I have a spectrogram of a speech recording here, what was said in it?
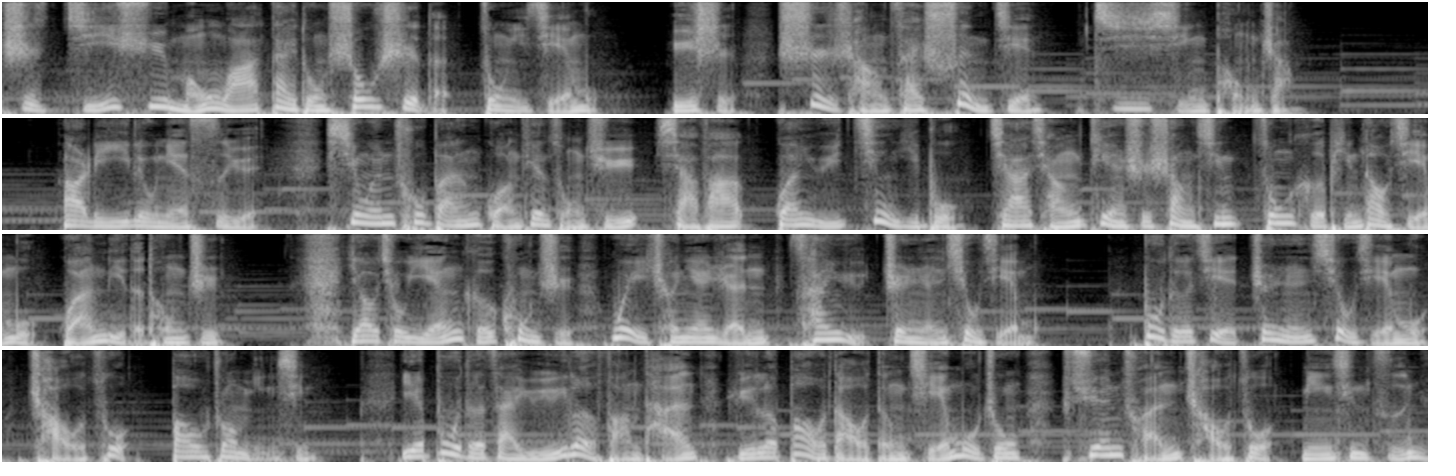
是急需萌娃带动收视的综艺节目，于是市场在瞬间畸形膨胀。二零一六年四月，新闻出版广电总局下发关于进一步加强电视上新综合频道节目管理的通知，要求严格控制未成年人参与真人秀节目，不得借真人秀节目炒作包装明星，也不得在娱乐访谈、娱乐报道等节目中宣传炒作明星子女，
